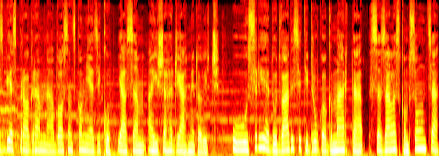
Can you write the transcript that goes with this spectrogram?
SBS program na bosanskom jeziku. Ja sam Aisha Hadži Ahmetović. U srijedu 22. marta sa zalaskom sunca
